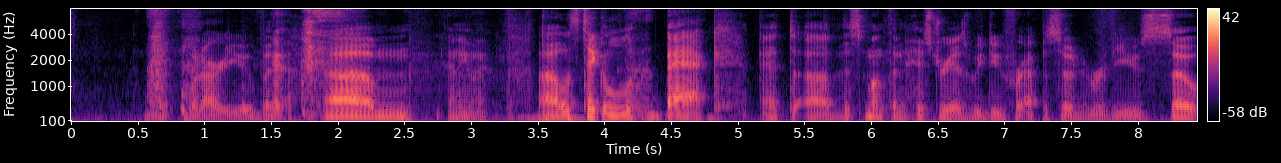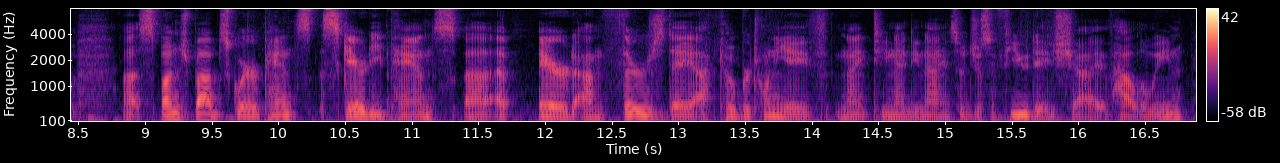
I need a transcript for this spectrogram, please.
"What, what are you?" But um, anyway, uh, let's take a look back at uh, this month in history as we do for episode reviews. So, uh, SpongeBob SquarePants Scaredy Pants uh, aired on Thursday, October 28th, 1999. So just a few days shy of Halloween.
